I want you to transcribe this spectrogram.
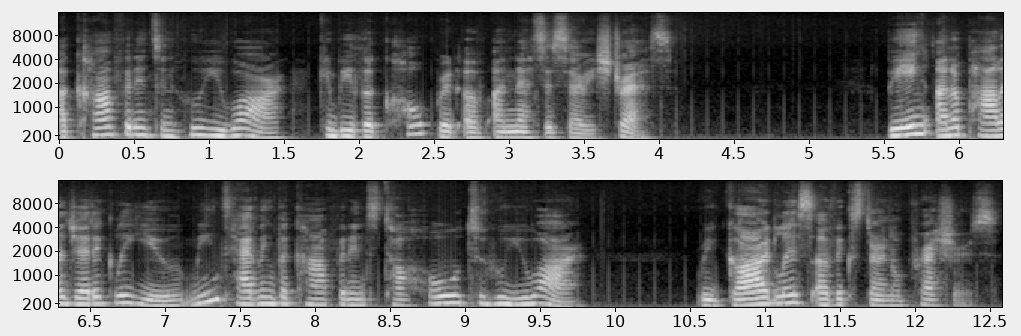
a confidence in who you are, can be the culprit of unnecessary stress. Being unapologetically you means having the confidence to hold to who you are, regardless of external pressures.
